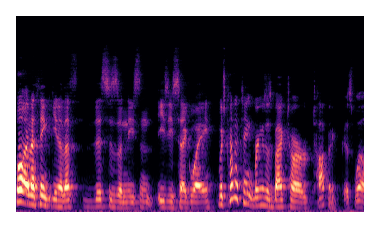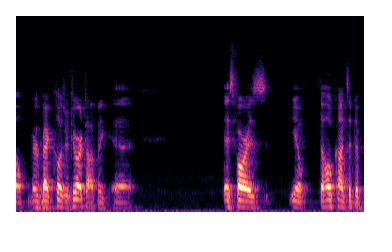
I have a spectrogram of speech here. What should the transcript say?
Well, and I think you know that's this is an easy, easy segue, which kind of think brings us back to our topic as well, or Mhm. back closer to our topic, uh, as far as you know the whole concept of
